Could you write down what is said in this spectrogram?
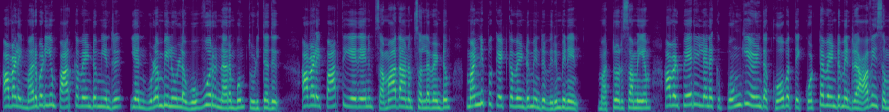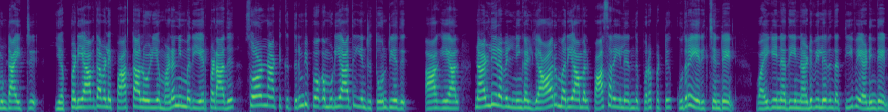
அவளை மறுபடியும் பார்க்க வேண்டும் என்று என் உடம்பில் உள்ள ஒவ்வொரு நரம்பும் துடித்தது. அவளை பார்த்து ஏதேனும் சமாதானம் சொல்ல வேண்டும் மன்னிப்பு கேட்க வேண்டும் என்று விரும்பினேன். மற்றொரு சமயம் அவள் பேரில் எனக்கு பொங்கி எழுந்த கோபத்தை கொட்ட வேண்டும் என்ற ஆவேசம் உண்டாயிற்று. எப்படியாவது அவளை பார்த்தால் ஒழிய மனநிம்மதி ஏற்படாது சோழ நாட்டுக்கு திரும்பி போக முடியாது என்று தோன்றியது. ஆகையால் நள்ளிரவில் நீங்கள் யாரும் அறியாமல் பாசறையிலிருந்து புறப்பட்டு குதிரை ஏறிச் சென்றேன். வைகை நதியின் நடுவிலிருந்த தீவை அடைந்தேன்.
